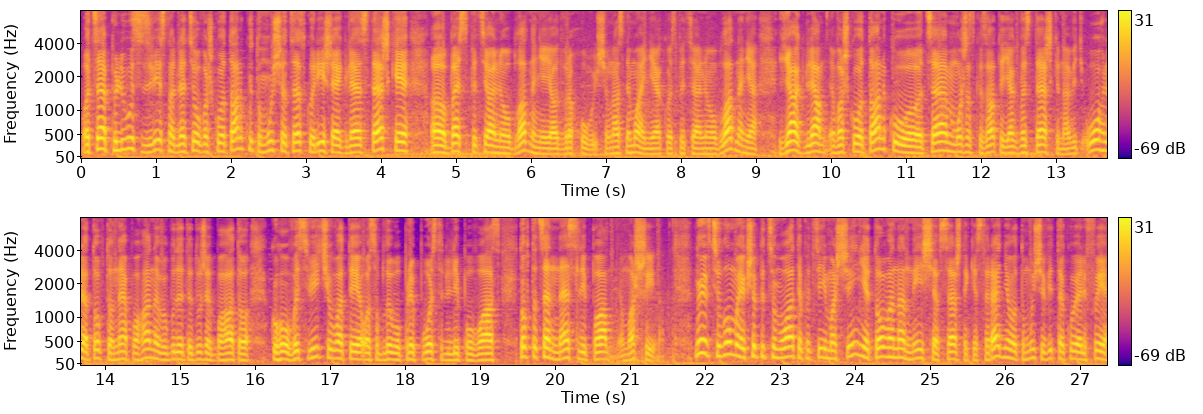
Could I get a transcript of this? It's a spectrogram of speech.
Оце плюс, звісно, для цього важкого танку, тому що це скоріше як для СТ-шки е, без спеціального обладнання. Я от враховую, що в нас немає ніякого спеціального обладнання. Як для важкого танку, це можна сказати, як в СТ-шки, навіть огляд, тобто непогано, ви будете дуже багато кого висвічувати, особливо при пострілі по вас. Тобто це не сліпа машина. Ну і в цілому, якщо підсумувати по цій машині, то вона нижча все ж таки середнього, тому що від такої альфи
